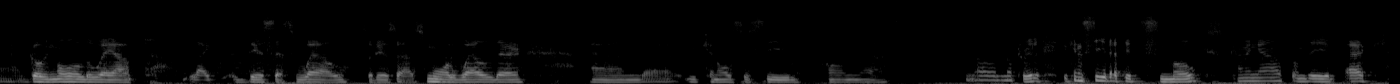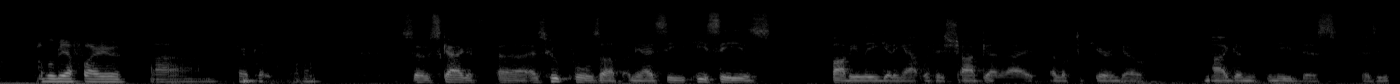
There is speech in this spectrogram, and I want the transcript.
uh, going all the way up like this as well. So there's a small well there. And uh, you can also see on uh, no, not really. You can see that it smokes coming out on the back, probably a fire uh, fireplace. So Skagath, uh, as Hoop pulls up, I mean, I see he sees Bobby Lee getting out with his shotgun, and I, I look to Kieran and go, "I'm gonna need this." As he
